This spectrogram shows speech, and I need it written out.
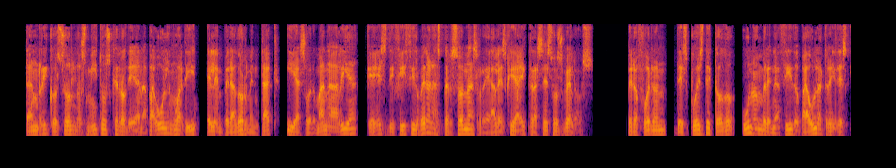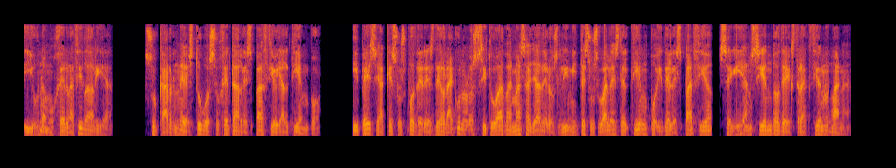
Tan ricos son los mitos que rodean a Paul Muad'Dib, el emperador Mentat, y a su hermana Alia, que es difícil ver a las personas reales que hay tras esos velos. Pero fueron, después de todo, un hombre nacido Paul Atreides y una mujer nacida Alia. Su carne estuvo sujeta al espacio y al tiempo. Y pese a que sus poderes de oráculo los situaba más allá de los límites usuales del tiempo y del espacio, seguían siendo de extracción humana.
